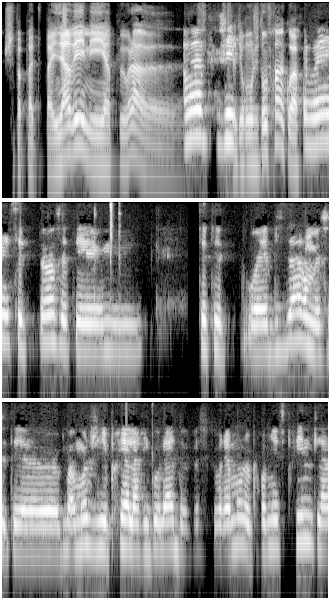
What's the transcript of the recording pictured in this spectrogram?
je sais pas, pas, pas énervé, mais un peu, voilà. ouais, j'ai dû ronger ton frein, quoi. Ouais, c'était. C'était ouais, bizarre, mais c'était. Bah, moi, j'y ai pris à la rigolade parce que vraiment, le premier sprint, là,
